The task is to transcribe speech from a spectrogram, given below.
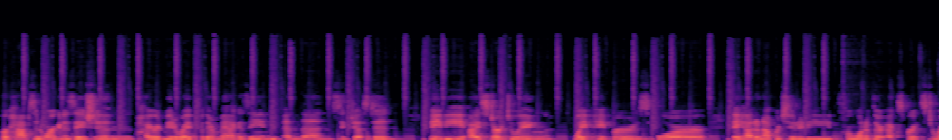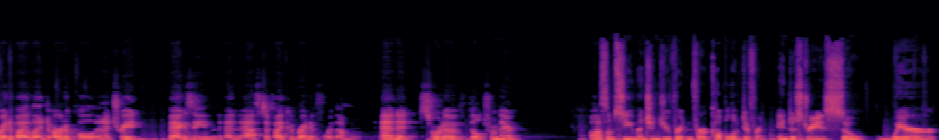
perhaps an organization hired me to write for their magazine and then suggested maybe I start doing white papers, or they had an opportunity for one of their experts to write a bylined article in a trade magazine and asked if I could write it for them. And it sort of built from there. Awesome. So you mentioned you've written for a couple of different industries. So where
